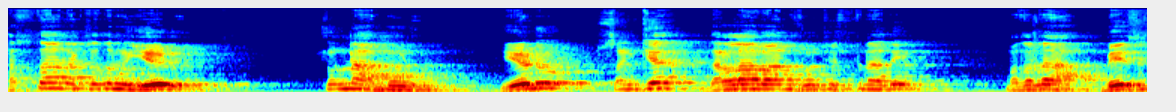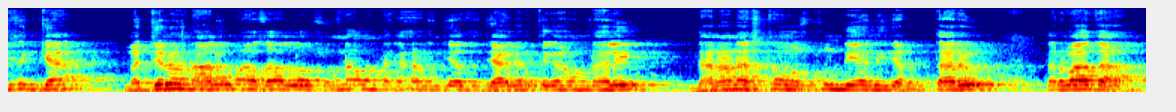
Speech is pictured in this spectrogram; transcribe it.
హస్త నక్షత్రం ఏడు సున్నా మూడు. ఏడు సంఖ్య ధనలాభాన్ని సూచిస్తున్నది. మొదట బేసి సంఖ్య. మధ్యలో నాలుగు మాసాల్లో సున్నా ఉన్న కారణం చేత జాగ్రత్తగా ఉండాలి. ధన నష్టం వస్తుంది అని చెప్తారు. తర్వాత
